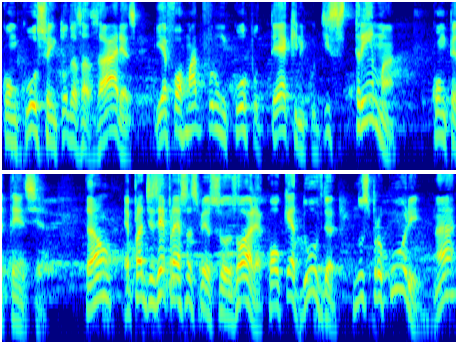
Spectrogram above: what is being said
concurso em todas as áreas e é formado por um corpo técnico de extrema competência. Então, é para dizer para essas pessoas: olha, qualquer dúvida, nos procure. Né?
